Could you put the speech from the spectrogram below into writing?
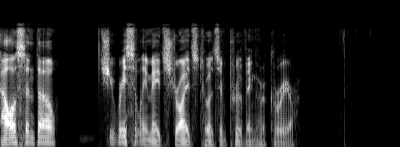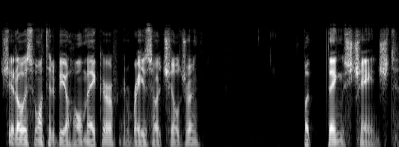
Allison, though, she recently made strides towards improving her career. She had always wanted to be a homemaker and raise our children, but things changed.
